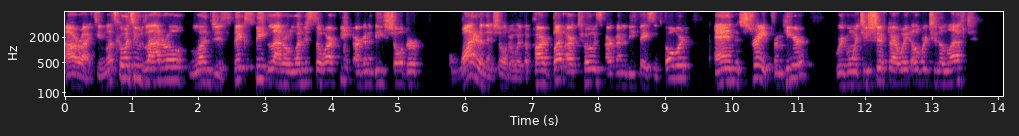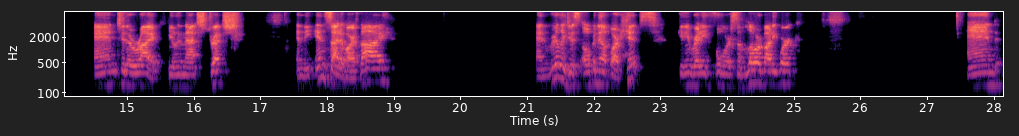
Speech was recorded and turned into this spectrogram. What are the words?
All right, team, let's go into lateral lunges, fixed feet lateral lunges. So our feet are gonna be shoulder wider than shoulder width apart, but our toes are gonna be facing forward and straight. From here, we're going to shift our weight over to the left and to the right, feeling that stretch in the inside of our thigh. And really just opening up our hips, getting ready for some lower body work. And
